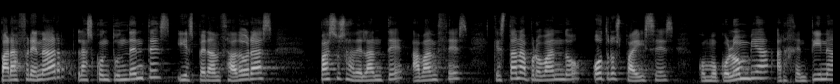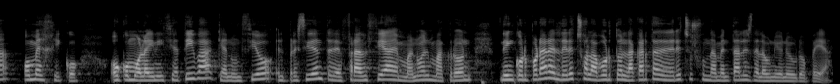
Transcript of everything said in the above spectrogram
para frenar las contundentes y esperanzadoras pasos adelante, avances que están aprobando otros países como Colombia, Argentina o México, o como la iniciativa que anunció el presidente de Francia, Emmanuel Macron, de incorporar el derecho al aborto en la Carta de Derechos Fundamentales de la Unión Europea.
